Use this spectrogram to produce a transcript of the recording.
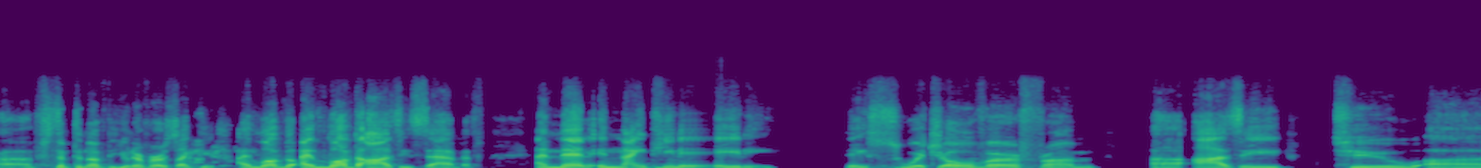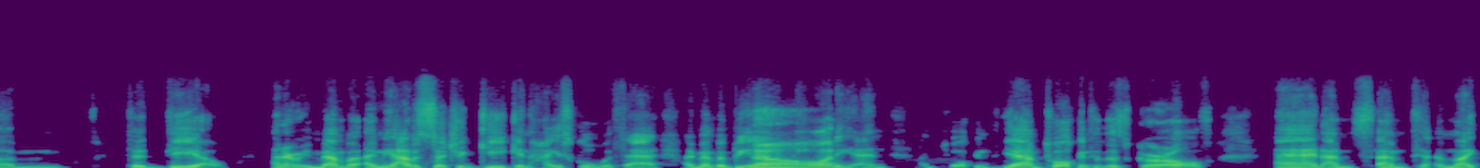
uh Symptom of the Universe. Like I loved I loved Ozzy Sabbath. And then in 1980, they switch over from uh Ozzy to um to Dio. And I remember, I mean, I was such a geek in high school with that. I remember being at a party and I'm talking, yeah, I'm talking to this girl, and I'm I'm, t- I'm like,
